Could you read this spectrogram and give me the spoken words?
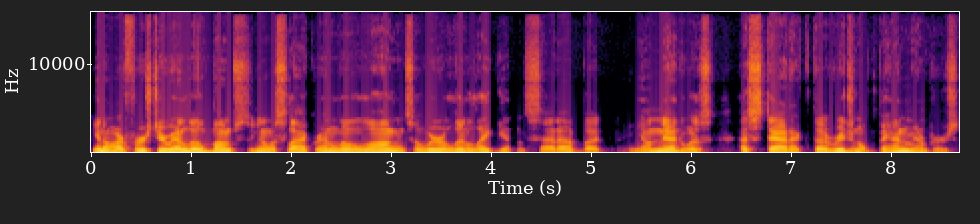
you know, our first year we had a little bumps. You know, a Slack ran a little long, and so we were a little late getting set up. But you know, Ned was ecstatic. The original band members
